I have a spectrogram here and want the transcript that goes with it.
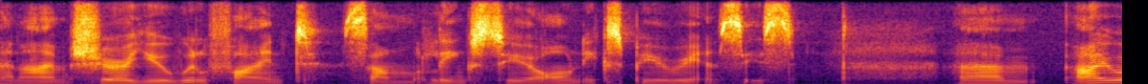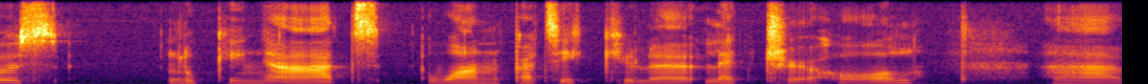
and I'm sure you will find some links to your own experiences. Um, I was looking at one particular lecture hall. Uh,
